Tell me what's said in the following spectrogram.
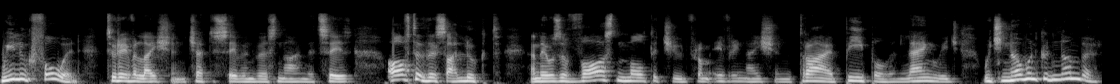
we look forward to Revelation chapter 7, verse 9, that says, After this I looked, and there was a vast multitude from every nation, tribe, people, and language, which no one could number,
